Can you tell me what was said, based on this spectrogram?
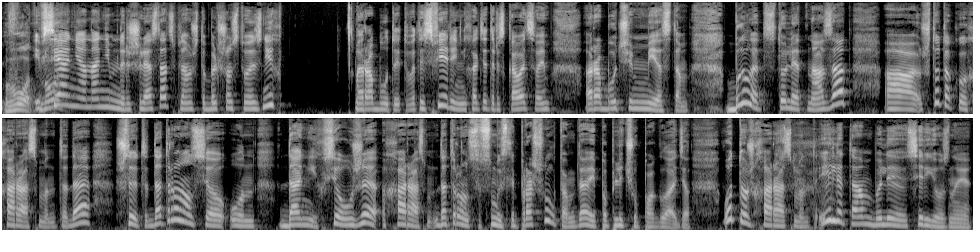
Вот. И ну, все они анонимно решили остаться, потому что большинство из них работает в этой сфере, не хотят рисковать своим рабочим местом. Было это сто лет назад. А, что такое харасмент? Да? Что это? Дотронулся он до них, все, уже харасмент. Дотронулся, в смысле, прошел там, да, и по плечу погладил. Вот тоже харасмент. Или там были серьезные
